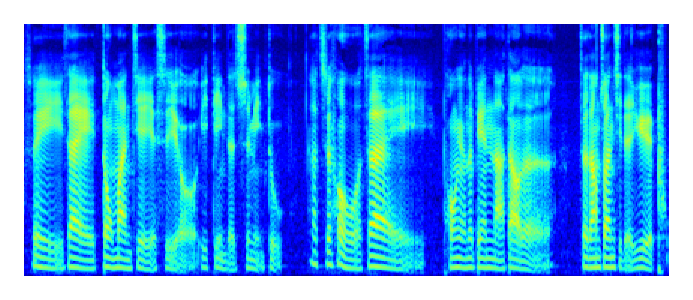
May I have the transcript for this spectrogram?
所以在动漫界也是有一定的知名度。那之后我在朋友那边拿到了这张专辑的乐谱，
